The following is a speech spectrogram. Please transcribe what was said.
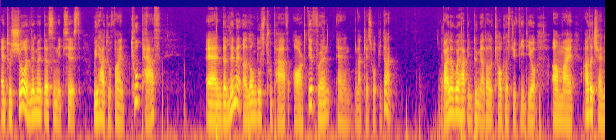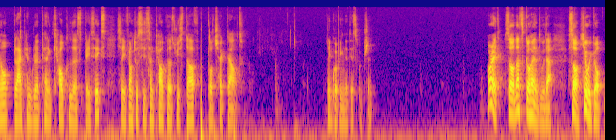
And to show a limit doesn't exist, we have to find two paths, and the limit along those two paths are different, and that case will be done. By the way, I've been doing another calculus video on my other channel, Black Pen Red Pen Calculus Basics. So if you want to see some calculus stuff, go check it out. Link will be in the description. Alright, so let's go ahead and do that. So here we go.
